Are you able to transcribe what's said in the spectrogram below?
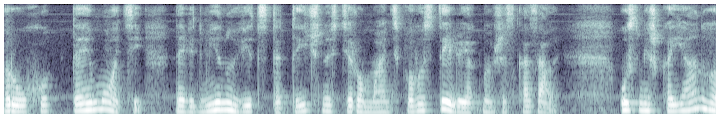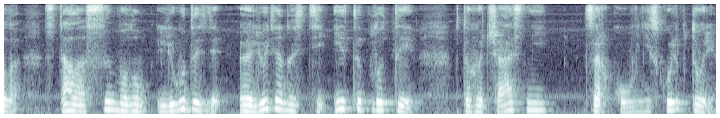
руху та емоцій, на відміну від статичності романського стилю, як ми вже сказали. Усмішка Янгола стала символом е, людяності і теплоти в тогочасній церковній скульптурі.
